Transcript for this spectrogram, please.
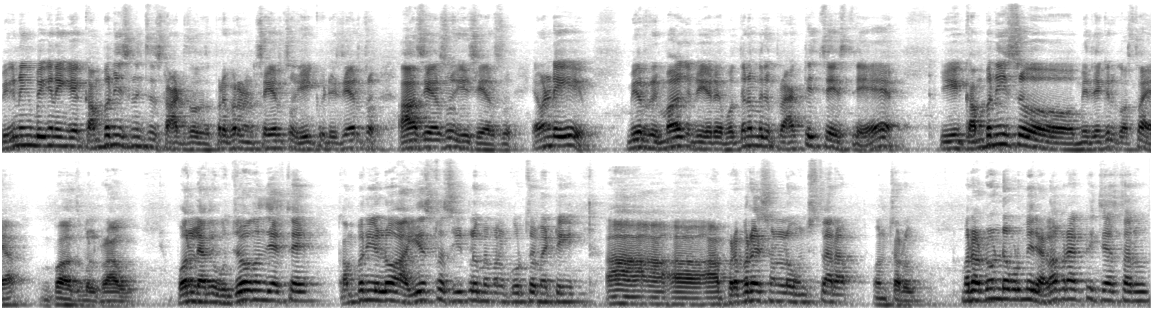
బిగినింగ్ బిగినింగ్ కంపెనీస్ నుంచి స్టార్ట్ అవుతుంది. ప్రిఫరెన్స్ షేర్స్ ఈక్విటీ షేర్స్ ఆ షేర్స్ ఈ షేర్స్. ఏమండి మీరు రిమ రేపు పొద్దున మీరు ప్రాక్టీస్ చేస్తే ఈ కంపెనీస్ మీ దగ్గరికి వస్తాయా? ఇంపాసిబుల్ రావు. పోనీ లేదా ఉద్యోగం చేస్తే కంపెనీలో హయ్యెస్ట్ సీట్లో మిమ్మల్ని కూర్చోబెట్టి ఆ- ప్రిపరేషన్లో ఉంచుతారా? ఉంచరు. మరి అటువంటిప్పుడు మీరు ఎలా ప్రాక్టీస్ చేస్తారు?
